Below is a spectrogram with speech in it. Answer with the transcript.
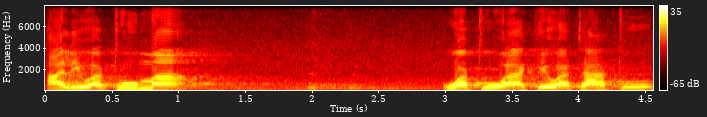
aliwatuma watu wake watatu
